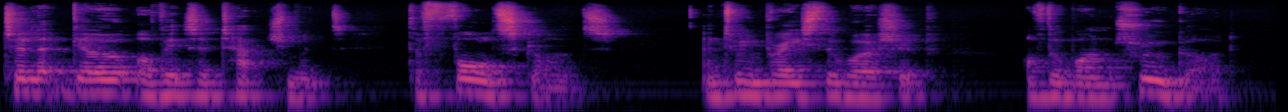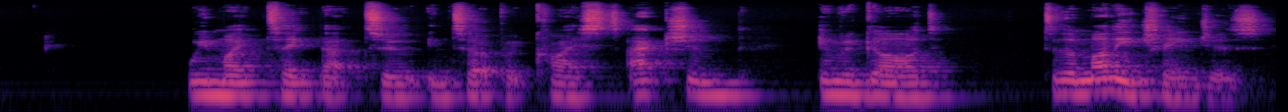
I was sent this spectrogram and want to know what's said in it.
to let go of its attachment to false gods and to embrace the worship of the one true God. We might take that to interpret Christ's action in regard to the money changers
